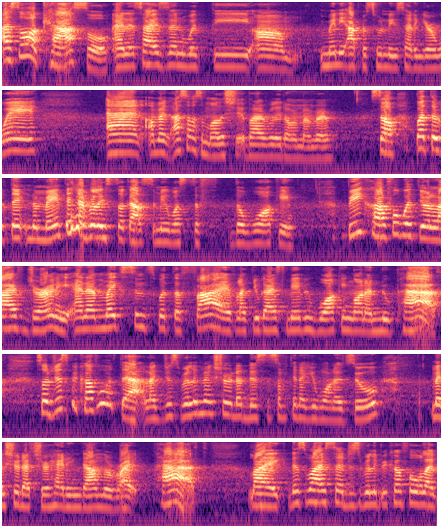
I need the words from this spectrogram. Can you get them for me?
I saw a castle and it ties in with the um many opportunities heading your way. And oh my i saw some other shit but i really don't remember so but the, the, the main thing that really stuck out to me was the the walking. Be careful with your life journey and it makes sense with the five like you guys may be walking on a new path. So just be careful with that. Like just really make sure that this is something that you want to do. Make sure that you're heading down the right path. Like that's why i said just really be careful like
